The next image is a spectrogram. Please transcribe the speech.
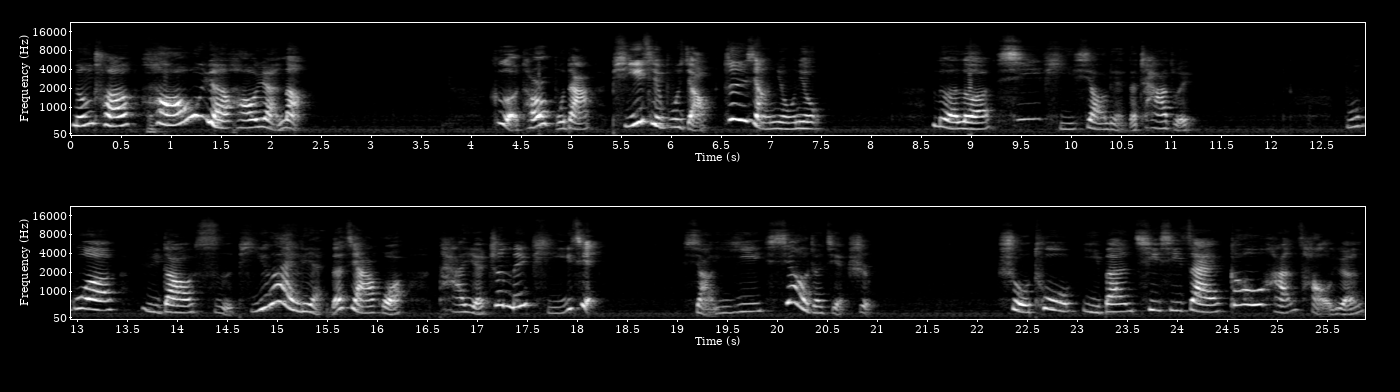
能传好远好远呢。个头不大，脾气不小，真像牛牛。乐乐嬉皮笑脸的插嘴：“不过遇到死皮赖脸的家伙，他也真没脾气。小依依笑着解释：“鼠兔一般栖息在高寒草原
